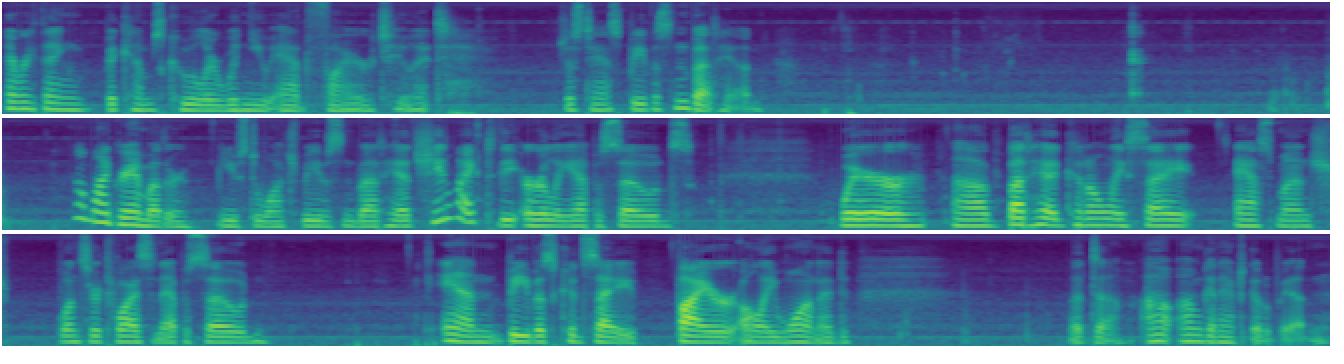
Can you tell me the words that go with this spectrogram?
Everything becomes cooler when you add fire to it. Just ask Beavis and Butthead. Well, my grandmother used to watch Beavis and Butthead. She liked the early episodes where uh, Butthead could only say ass munch once or twice an episode, and Beavis could say fire all he wanted. But uh, I- I'm going to have to go to bed.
